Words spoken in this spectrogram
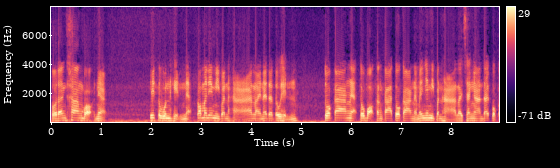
ตัวด้านข้างเบาะเนี่ย ที่ตูนเห็นเนี่ยก็ไม่ได้มีปัญหาอะไรนะแต่ตูเห็นตัวกลางเนี่ยตัวเบาะกลางๆตัวกลางเนี่ยไม่ได้มีปัญหาอะไรใช้งานได้ปก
